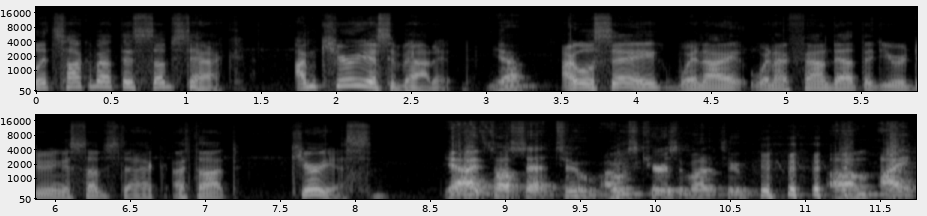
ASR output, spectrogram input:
let's talk about this Substack. I'm curious about it. Yeah. I will say when I when I found out that you were doing a Substack, I thought curious. Yeah, I thought that too. I was curious about it too. um, I,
